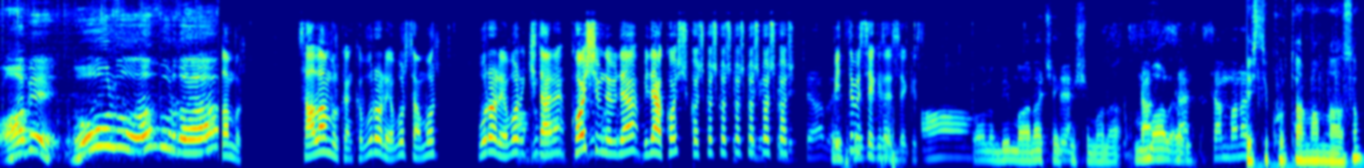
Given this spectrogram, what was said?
Abi ne oluyor lan burada? Sağlam vur. Sağlam vur kanka. Vur oraya. Vursan vur. Vur oraya vur iki tane. Koş şimdi bir daha. Bir daha koş. Koş koş koş koş koş koş koş. Bitti mi 8'e 8? Oğlum bir mana çekmişim ona. Mal herif. Desti kurtarmam lazım.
